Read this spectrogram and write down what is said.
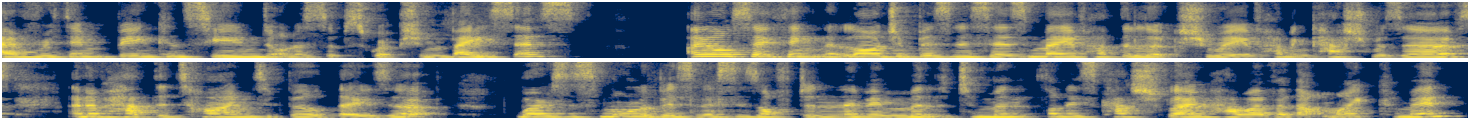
everything being consumed on a subscription basis. I also think that larger businesses may have had the luxury of having cash reserves and have had the time to build those up, whereas a smaller business is often living month to month on his cash flow, however that might come in.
